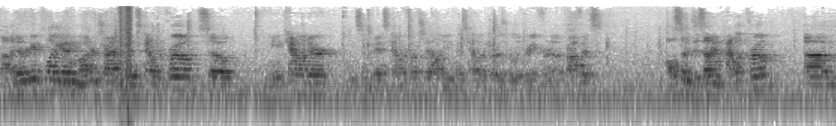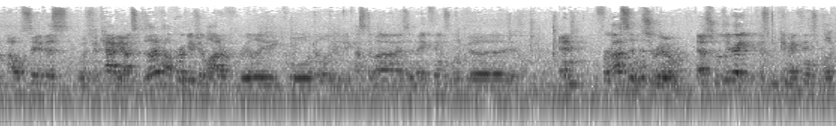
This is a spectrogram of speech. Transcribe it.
Uh, another good plugin, Modern Tribe's Advanced Calendar Pro. So you need a calendar, you need some advanced calendar functionality. Advanced Calendar Pro is really great for nonprofits. Also, Design Palette Pro. Um, I will say this with a caveat. So Design Palette Pro gives you a lot of really cool ability to customize and make things look good. And, and for us in this room, that's really great because we can make things look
